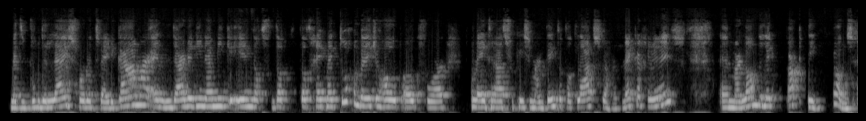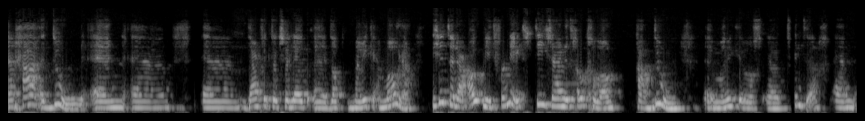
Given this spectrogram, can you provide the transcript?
met bijvoorbeeld de lijst voor de Tweede Kamer. En daar de dynamiek in. Dat, dat, dat geeft mij toch een beetje hoop ook voor gemeenteraadsverkiezingen. Maar ik denk dat dat laatste hardnekkiger is. maar landelijk pak die kans en ga het doen. En daar vind ik het ook zo leuk dat Marieke en Mona, die zitten daar ook niet voor niks. Die zijn het ook gewoon gaan doen. Uh, Marieke was twintig en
